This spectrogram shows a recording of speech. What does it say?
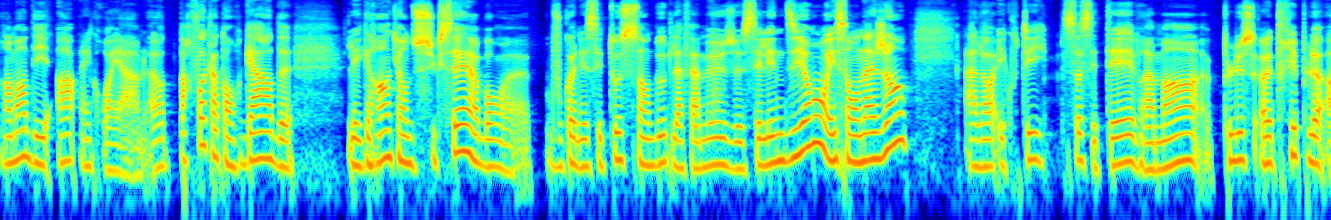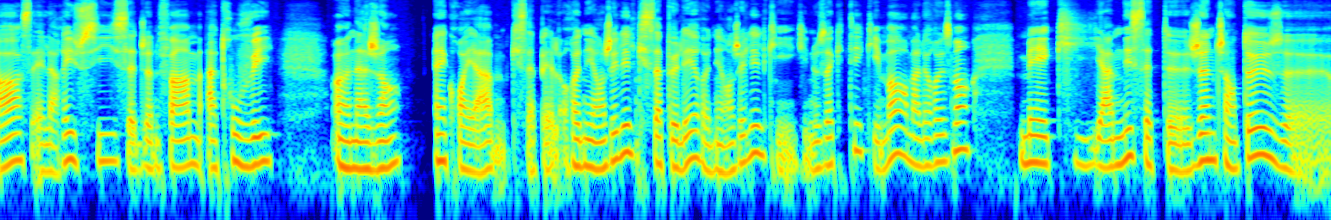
vraiment des A incroyables. Alors, parfois, quand on regarde les grands qui ont du succès, hein, bon, euh, vous connaissez tous sans doute la fameuse Céline Dion et son agent. Alors, écoutez, ça, c'était vraiment plus un triple A. Elle a réussi, cette jeune femme, à trouver un agent incroyable qui s'appelle René Angélil, qui s'appelait René Angélil, qui, nous a quittés, qui est mort malheureusement, mais qui a amené cette jeune chanteuse euh,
